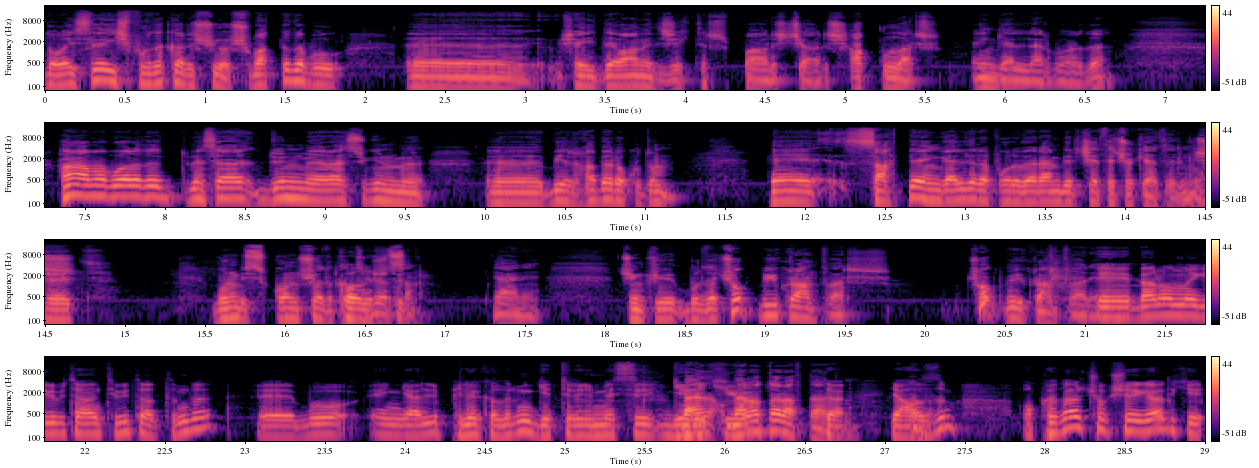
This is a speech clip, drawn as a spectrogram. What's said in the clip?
dolayısıyla iş burada karışıyor. Şubat'ta da bu e, şey devam edecektir. Bağırış çağırış. Haklılar engelliler bu arada. Ha ama bu arada mesela dün mü evvelsi gün mü e, bir haber okudum. E, sahte engelli raporu veren bir çete çökertilmiş. Evet. Bunu biz konuşuyorduk Konuştuk. hatırlıyorsan. Yani çünkü burada çok büyük rant var. Çok büyük rant var yani. Ee, ben onunla ilgili bir tane tweet attığımda e, bu engelli plakaların getirilmesi ben, gerekiyor. ben o taraftaydım. yazdım. O kadar çok şey geldi ki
